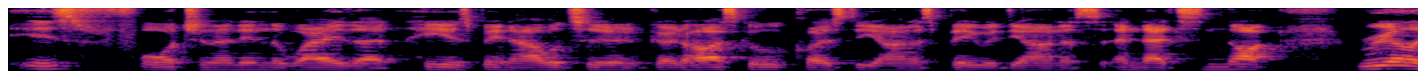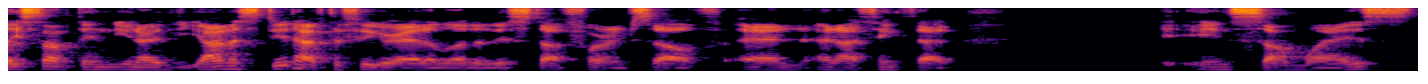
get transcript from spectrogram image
is fortunate in the way that he has been able to go to high school close to Giannis, be with Giannis, and that's not really something you know. Giannis did have to figure out a lot of this stuff for himself, and and I think that in some ways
